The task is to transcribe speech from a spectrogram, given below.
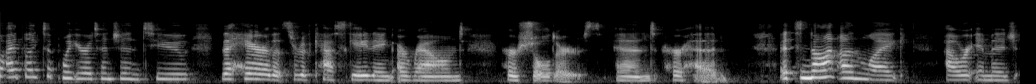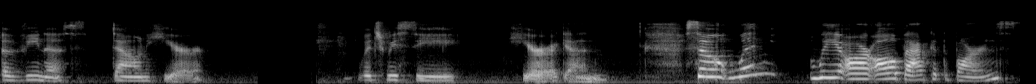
I'd like to point your attention to the hair that's sort of cascading around her shoulders and her head. It's not unlike our image of Venus down here, which we see here again. So when we are all back at the Barnes,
